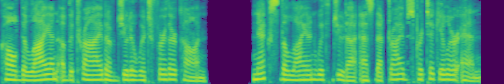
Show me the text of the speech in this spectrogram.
called the Lion of the tribe of Judah which further con. Next the lion with Judah as that tribe's particular N.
